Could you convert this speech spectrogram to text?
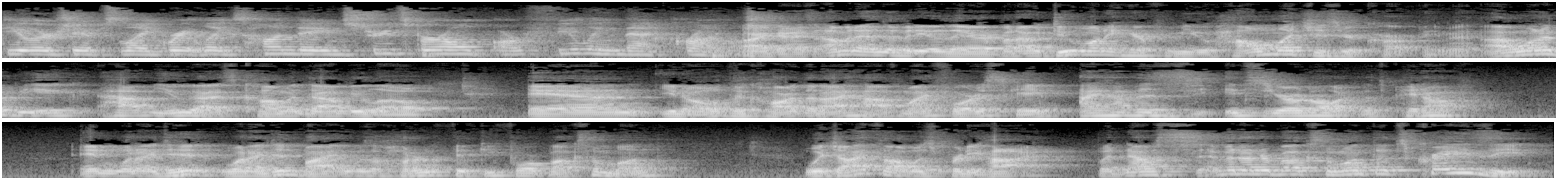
Dealerships like Great Lakes Hyundai and Streetsboro are feeling that crunch. All right, guys, I'm gonna end the video there, but I do want to hear from you. How much is your car payment? I want to be have you guys comment down below. And you know, the car that I have, my Ford Escape, I have a z- it's zero dollar. It's paid off. And when I did when I did buy it, it was 154 bucks a month, which I thought was pretty high. But now 700 bucks a month, that's crazy.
